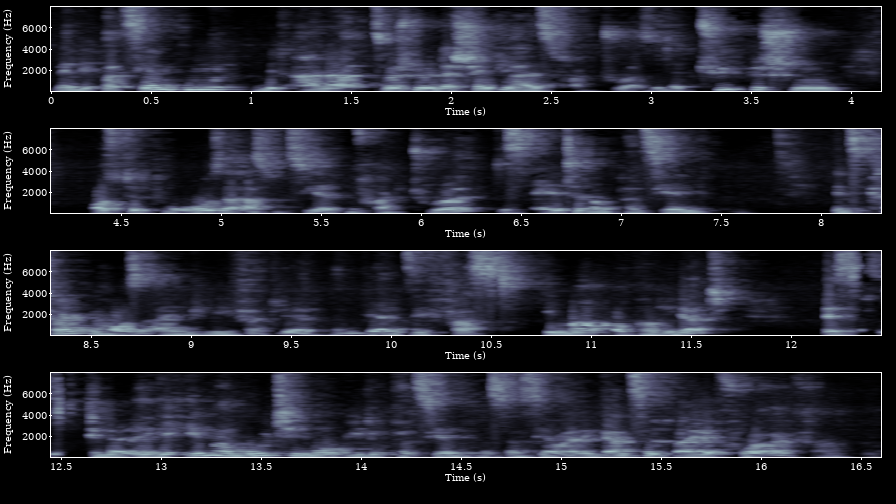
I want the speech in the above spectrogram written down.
Wenn die Patienten mit einer, zum Beispiel mit der Schenkelhalsfraktur, also der typischen Osteoporose-assoziierten Fraktur des älteren Patienten, ins Krankenhaus eingeliefert werden, dann werden sie fast immer operiert. Es sind in der Regel immer multimorbide Patienten. Das heißt, sie haben eine ganze Reihe Vorerkrankungen.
